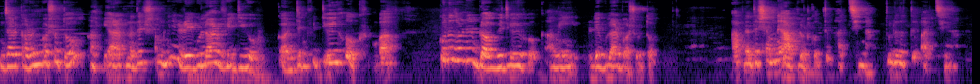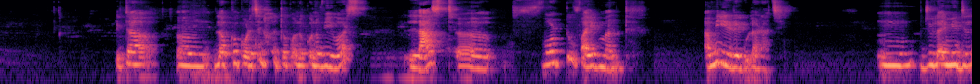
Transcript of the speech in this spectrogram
যার কারণবশত আমি আর আপনাদের সামনে রেগুলার ভিডিও কন্টেন্ট ভিডিওই হোক বা কোনো ধরনের ব্লগ ভিডিওই হোক আমি রেগুলার বশত আপনাদের সামনে আপলোড করতে পারছি না, তুলে ধরতে পারছি না। এটা লক্ষ্য করেছেন হয়তো কোনো কোনো viewers last four two five month আমি ইরেগুলার আছি। জুলাই মিডল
